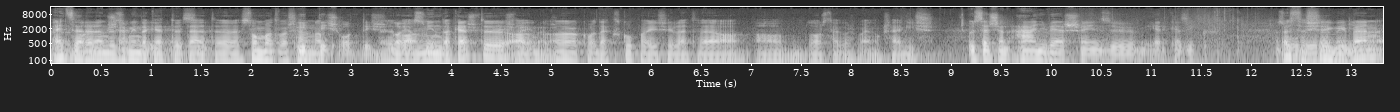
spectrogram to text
Egyszerre rendezünk mind a kettő, tehát szombat, vasárnap Itt is, ott is. Van mind a kettő, a, a Kodex kupa is, illetve a, a, az országos bajnokság is. Összesen hány versenyző érkezik az Összességében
